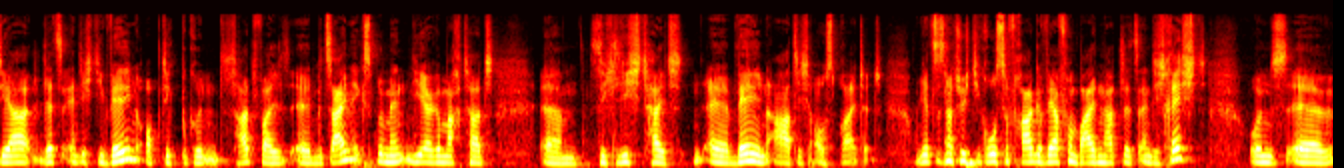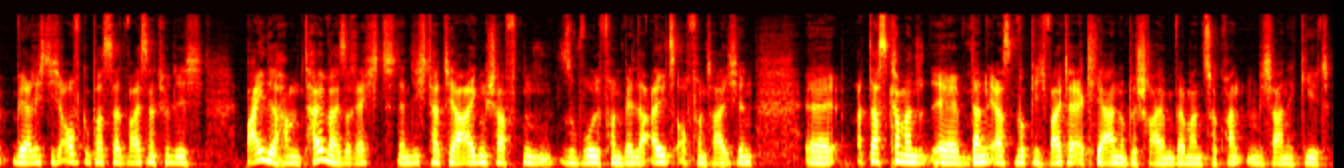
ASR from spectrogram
der letztendlich die Wellenoptik begründet hat, weil äh, mit seinen Experimenten, die er gemacht hat, ähm, sich Licht halt äh, wellenartig ausbreitet. Und jetzt ist natürlich die große Frage, wer von beiden hat letztendlich recht. Und äh, wer richtig aufgepasst hat, weiß natürlich, beide haben teilweise recht, denn Licht hat ja Eigenschaften sowohl von Welle als auch von Teilchen. Äh, das kann man äh, dann erst wirklich weiter erklären und beschreiben, wenn man zur Quantenmechanik geht,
